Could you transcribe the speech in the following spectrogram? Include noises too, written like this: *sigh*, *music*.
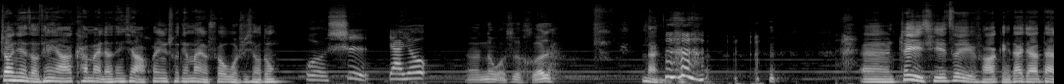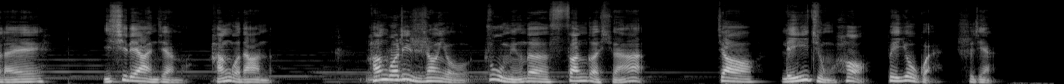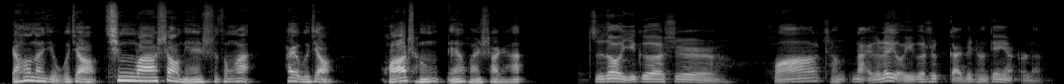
仗剑走天涯，开麦聊天下，欢迎收听麦克说，我是小东。我是亚优，嗯、那我是盒子。*laughs* 那你，*laughs* 嗯，这一期罪与罚给大家带来一系列案件吧，韩国的案子。韩国历史上有著名的三个悬案，叫李炯浩被诱拐事件，然后呢有个叫青蛙少年失踪案，还有个叫华城连环杀人案。知道一个是华城，哪个类有一个是改编成电影的，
